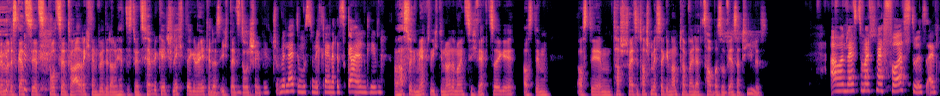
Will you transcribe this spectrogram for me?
wenn man das Ganze jetzt prozentual rechnen würde, dann hättest du jetzt Fabricate schlechter geratet als ich dein Stone Shape. Tut mir leid, du musst mir kleinere Skalen geben. Aber hast du gemerkt, wie ich die 99 Werkzeuge aus dem, aus dem Tasch Schweizer Taschenmesser genannt habe, weil der Zauber so versatil ist? Aber weißt du, manchmal forst du es einfach,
